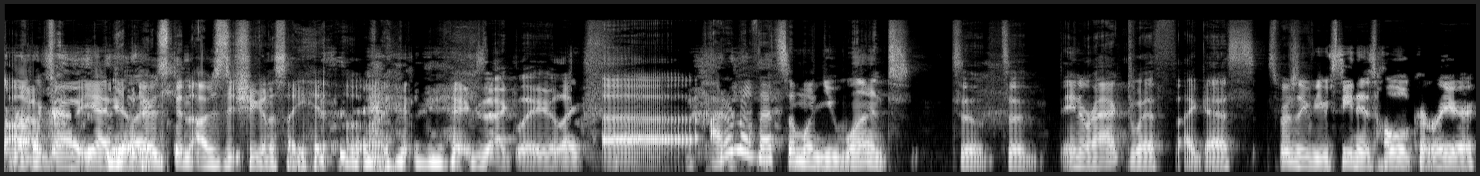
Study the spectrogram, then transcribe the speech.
autograph. autograph. Yeah, Yeah, you're I was gonna, I was literally gonna say Hitler. like, exactly. You're like, uh, I don't know if that's someone you want to to interact with. I guess, especially if you've seen his whole career.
